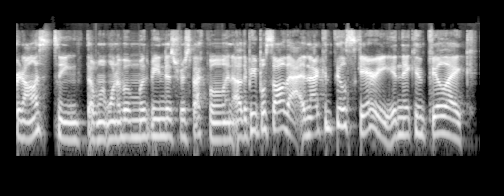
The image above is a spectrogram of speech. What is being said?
for not listening the one one of them was being disrespectful and other people saw that and that can feel scary and they can feel like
